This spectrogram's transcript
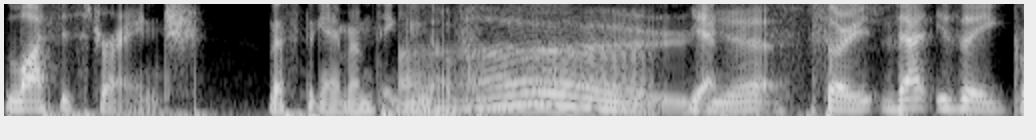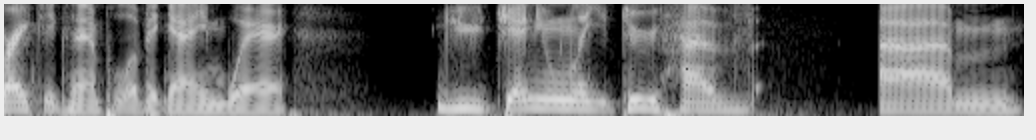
Life is Strange. That's the game I'm thinking of. Oh, Yes. yes. So that is a great example of a game where you genuinely do have um,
